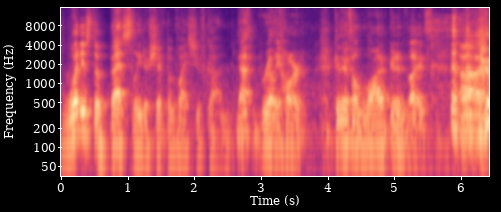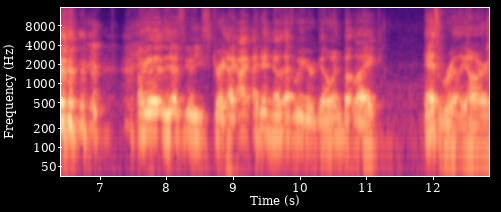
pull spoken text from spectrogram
what is the best leadership advice you've gotten? That's really hard because there's a lot of good advice. Uh, okay, that's gonna be straight. I, I I didn't know that's where you were going, but like, it's really hard.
